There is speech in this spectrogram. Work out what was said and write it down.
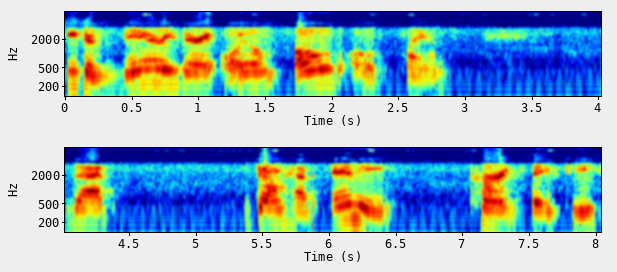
These are very very oil, old old plants that don't have any current safety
